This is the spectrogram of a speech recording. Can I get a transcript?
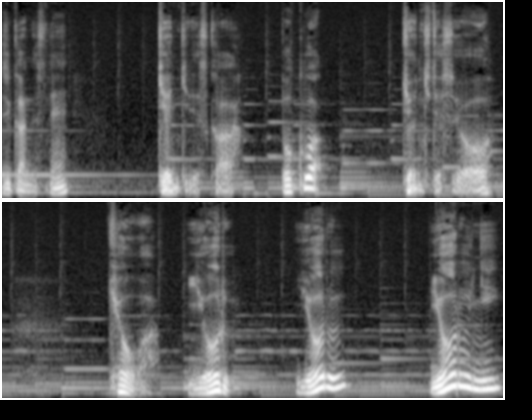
時間ですね。元気ですか？僕は元気ですよ。今日は夜。夜？夜に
